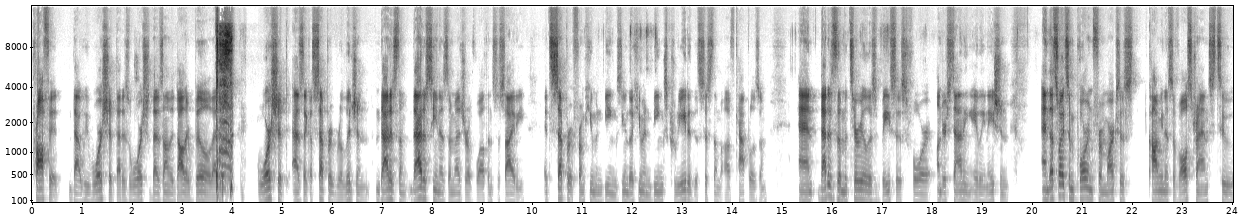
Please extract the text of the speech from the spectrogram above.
profit that we worship, that is worship, that is on the dollar bill, that is worshipped as like a separate religion. That is the that is seen as a measure of wealth in society it's separate from human beings, even though human beings created the system of capitalism. And that is the materialist basis for understanding alienation. And that's why it's important for Marxist communists of all strands to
